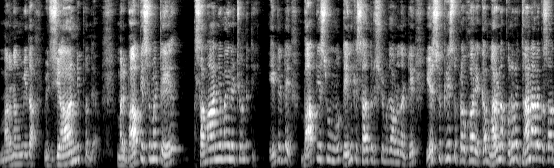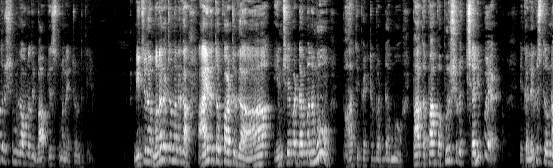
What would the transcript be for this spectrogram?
మరణం మీద విజయాన్ని పొందారు. మరి బాప్తిసం అంటే సామాన్యమైనటువంటిది. ఏంటంటే బాప్తిస్మము దేనికి సాదృశ్యముగా ఉన్నదంటే యేసుక్రీస్తు ప్రభువారి యొక్క మరణ పునరుద్ధానాలకు సాదృశ్యముగా ఉన్నది బాప్తిస్మం అనేటువంటిది. నీటిలో మునగటం అనగా ఆయనతో పాటుగా ఏం చేయబడ్డాం మనము? పాతి పెట్టబడ్డాము. పాత పాప పురుషుడు చనిపోయాడు. ఇక లెగుస్తున్న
